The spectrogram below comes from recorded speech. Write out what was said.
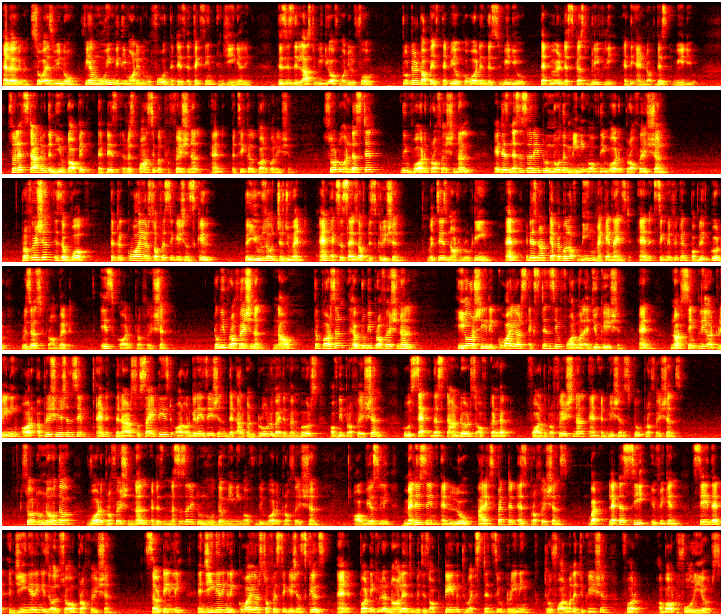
Hello everyone. So as we know, we are moving with the module number 4 that is ethics in engineering. This is the last video of module 4. Total topics that we have covered in this video that we will discuss briefly at the end of this video. So let's start with the new topic that is responsible professional and ethical corporation. So to understand the word professional, it is necessary to know the meaning of the word profession Profession is the work that requires sophistication skill, the use of judgment and exercise of discretion, which is not routine and it is not capable of being mechanized and significant public good results from it is called profession. To be professional, now the person have to be professional. He or she requires extensive formal education and not simply a training or appreciationship and there are societies or organizations that are controlled by the members of the profession who set the standards of conduct for the professional and admissions to professions. So to know the word professional it is necessary to know the meaning of the word profession. Obviously medicine and law are expected as professions but let us see if we can say that engineering is also a profession. Certainly, engineering requires sophistication skills and particular knowledge which is obtained through extensive training through formal education for about 4 years.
